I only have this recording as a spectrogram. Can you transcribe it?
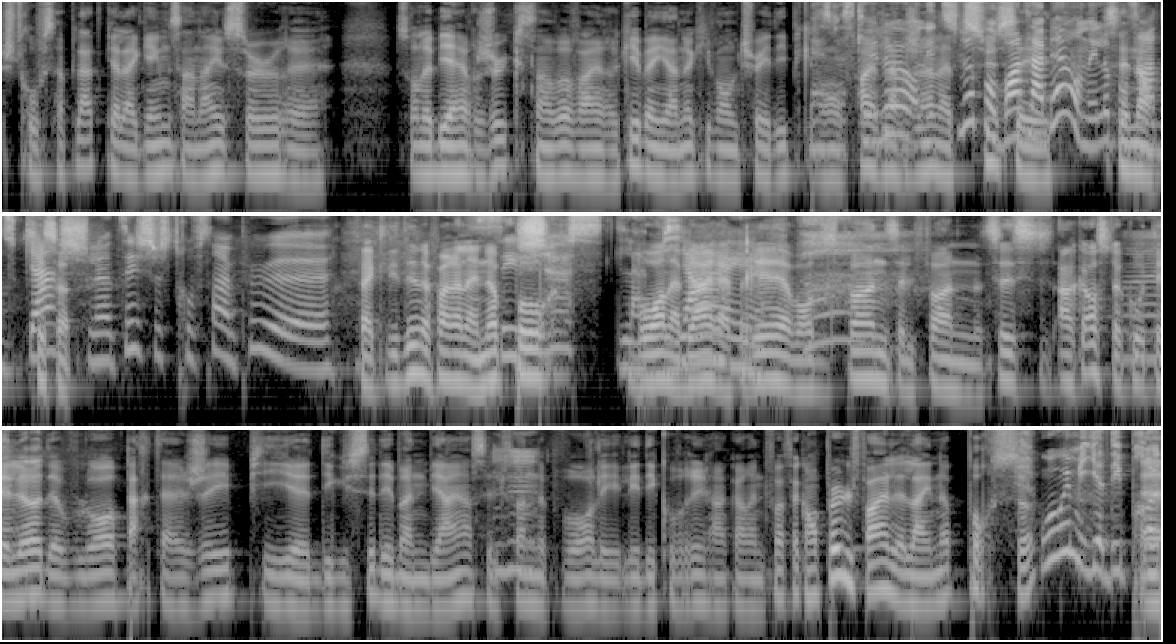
je trouve ça plate que la game s'en aille sur, euh, sur le bière-jeu qui s'en va vers OK, ben il y en a qui vont le trader puis qui Ben, vont faire de l'argent on est-tu là-dessus. là pour boire de la bière? On est là pour faire non, du cash. Là. Tu sais, Je, trouve ça un peu. euh, Fait que l'idée de faire un line-up pour la boire la bière après, avoir du fun, c'est le fun. Tu sais, c'est encore ce Ouais. côté-là de vouloir partager puis euh, déguster des bonnes bières, c'est le fun Mhm. de pouvoir les, les découvrir encore une fois. Fait qu'on peut le faire, le line-up, pour ça. Oui, oui, mais il y a des produits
